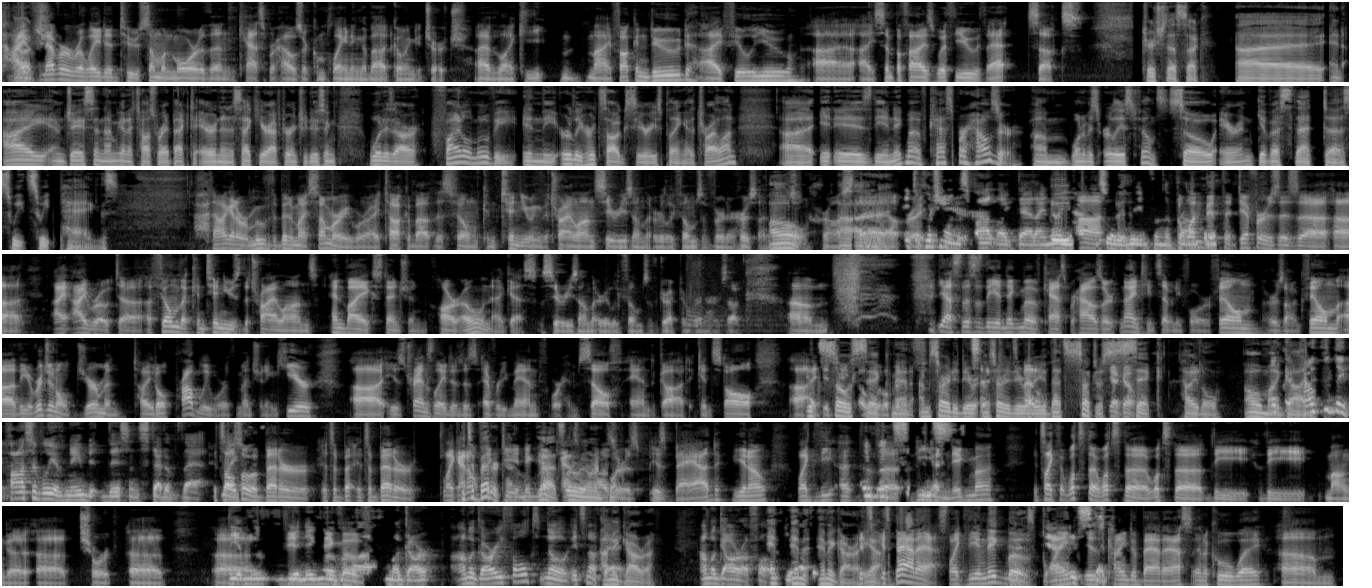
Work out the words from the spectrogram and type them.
I've Ouch. never related to someone more than Kaspar Hauser complaining about going to church. I'm like, my fucking dude, I feel you. Uh, I sympathize with you. That sucks. Church does suck. Uh, and I am Jason. I'm going to toss right back to Aaron in a sec here after introducing what is our final movie in the early Herzog series playing at the Trylon. Uh, it is The Enigma of Kaspar Hauser, um, one of his earliest films. So, Aaron, give us that uh, sweet, sweet pegs now I got to remove the bit of my summary where I talk about this film continuing the Trylon series on the early films of Werner Herzog. Oh, cross uh, that out. Right to put you on the spot like that. I know you uh, sort of read from the. The one bit that differs is uh, uh I, I, wrote uh, a film that continues the Trylons and by extension our own, I guess, series on the early films of director Werner Herzog. Um, yes, this is the Enigma of Kaspar Hauser, 1974 film, Herzog film. Uh, the original German title, probably worth mentioning here, uh, is translated as "Every Man for Himself" and "God Against All." Uh, it's so sick, man. Of, I'm sorry to do. I'm sorry to derail you. That's such a yeah, sick title. Oh my okay, god! How could they possibly have named it this instead of that? It's like, also a better. It's a. Be, it's a better. Like I don't a better think title. the Enigma yeah, of Kaspar Hauser is, is bad. You know, like the uh, the, the Enigma it's like the, what's the what's the what's the the the manga uh, short uh, uh, the, the, the, enigma, enigma of, uh, Magar- Amigara fault? No, it's not that. Amigara. Amigara fault. Am- yeah. Amigara, it's, yeah. It's badass. Like the enigma of blank is like, kind of badass in a cool way. Um,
